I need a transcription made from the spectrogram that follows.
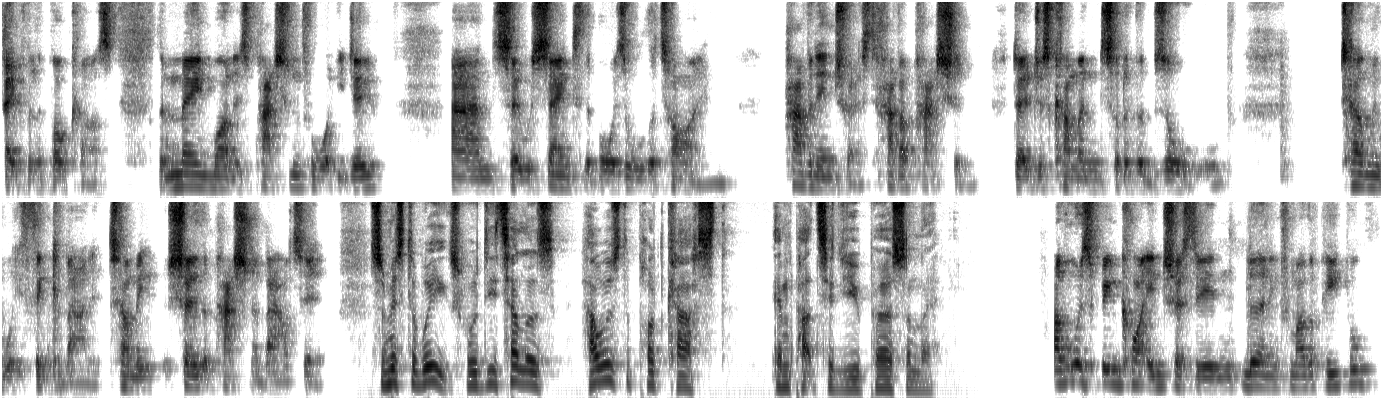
take from the podcast. The main one is passion for what you do. And so we're saying to the boys all the time, have an interest, have a passion. Don't just come and sort of absorb. Tell me what you think about it. Tell me, show the passion about it. So, Mr. Weeks, would you tell us how has the podcast impacted you personally? I've always been quite interested in learning from other people.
